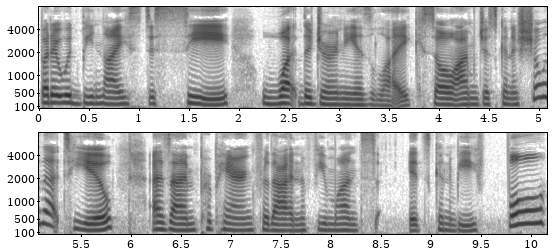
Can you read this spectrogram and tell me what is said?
but it would be nice to see what the journey is like. So I'm just going to show that to you as I'm preparing for that in a few months. It's going to be full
